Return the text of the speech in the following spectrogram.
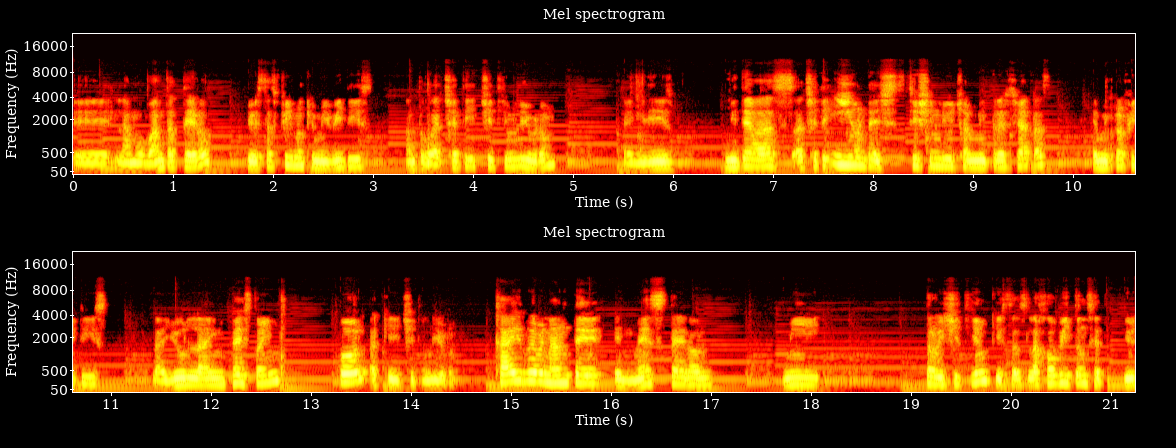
eh, La Movanta Tero, kiu estas filmo kiu mi vidis antaŭ aĉeti ĉi tiun libron kaj mi diris mi devas aĉeti iun de Liu ĉar mi tre ŝatas kaj mi profitis la Julajn festojn por akiri ĉi tiun libron. Kaj revenante en mesteron mi trovis ĉi tion, kiu estas la Hobbiton, sed tiu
